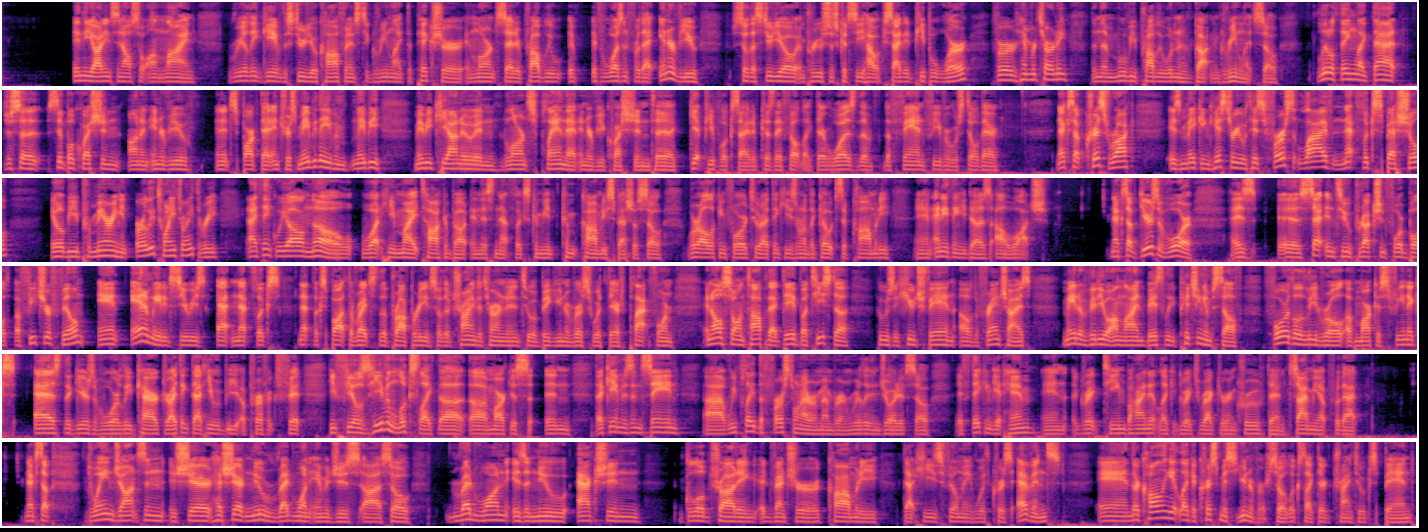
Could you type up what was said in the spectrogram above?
in the audience and also online really gave the studio confidence to greenlight the picture. And Lawrence said it probably, if, if it wasn't for that interview, so the studio and producers could see how excited people were for him returning, then the movie probably wouldn't have gotten greenlit. So, little thing like that, just a simple question on an interview, and it sparked that interest. Maybe they even, maybe maybe Keanu and Lawrence planned that interview question to get people excited because they felt like there was the the fan fever was still there. Next up, Chris Rock is making history with his first live Netflix special. It will be premiering in early 2023, and I think we all know what he might talk about in this Netflix com- com- comedy special. So we're all looking forward to it. I think he's one of the goats of comedy, and anything he does, I'll watch. Next up, Gears of War has is set into production for both a feature film and animated series at Netflix. Netflix bought the rights to the property, and so they're trying to turn it into a big universe with their platform. And also, on top of that, Dave Bautista, who is a huge fan of the franchise, made a video online basically pitching himself for the lead role of Marcus Phoenix as the Gears of War lead character. I think that he would be a perfect fit. He feels, he even looks like the uh, Marcus, and that game is insane. Uh, we played the first one, I remember, and really enjoyed it. So if they can get him and a great team behind it, like a great director and crew, then sign me up for that. Next up, Dwayne Johnson is shared has shared new Red One images. Uh, so Red One is a new action globetrotting adventure comedy that he's filming with Chris Evans, and they're calling it like a Christmas universe. So it looks like they're trying to expand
